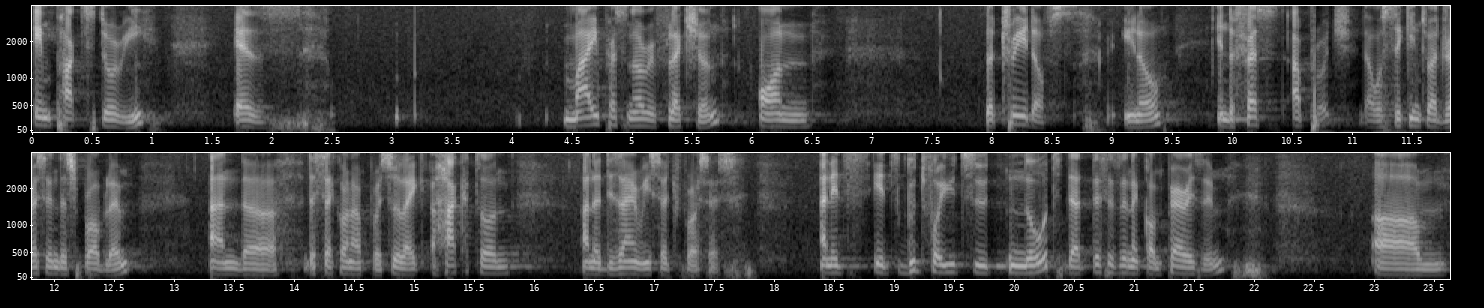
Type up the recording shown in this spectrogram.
impact story is my personal reflection on the trade-offs, you know, in the first approach that was seeking to addressing this problem and uh, the second approach, so like a hackathon and a design research process. And it's, it's good for you to note that this isn't a comparison. Um,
